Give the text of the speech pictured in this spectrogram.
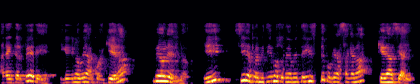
a la intemperie y que no vea cualquiera, veo lejos. Y si le permitimos, obviamente, irse porque la sacará quedarse ahí.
